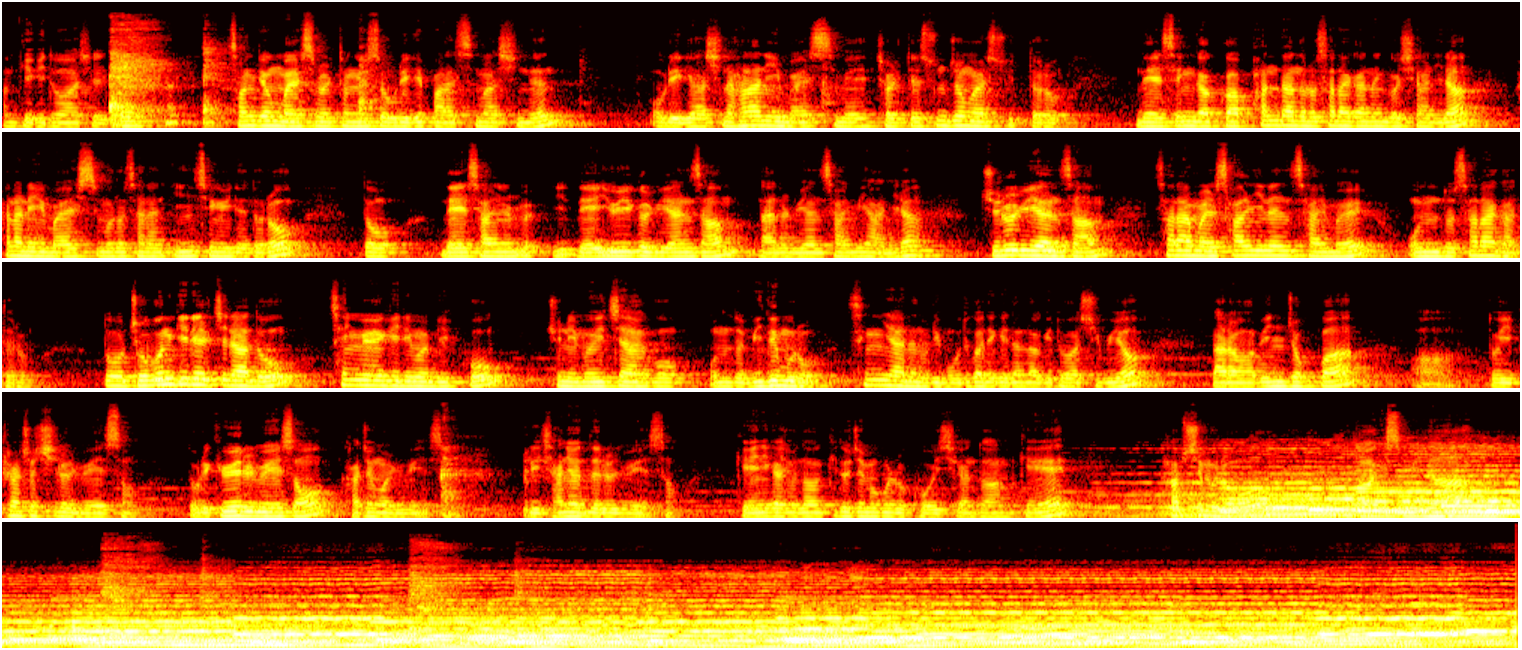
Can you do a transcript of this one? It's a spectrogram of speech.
함께 기도하실 때 성경 말씀을 통해서 우리에게 말씀하시는 우리에게 하시는 하나님 말씀에 절대 순종할 수 있도록 내 생각과 판단으로 살아가는 것이 아니라 하나님의 말씀으로 사는 인생이 되도록 또 내 삶, 내 유익을 위한 삶, 나를 위한 삶이 아니라 주를 위한 삶, 사람을 살리는 삶을 오늘도 살아가도록 또 좁은 길일지라도 생명의 길임을 믿고 주님 의지하고 오늘도 믿음으로 승리하는 우리 모두가 되게 달라고 기도하시고요. 나라와 민족과 어, 또이 크라처치를 위해서 또 우리 교회를 위해서 가정을 위해서 우리 자녀들을 위해서 개인이 가지고 나온 기도 제목을 놓고 이 시간도 함께 합심으로 기도하겠습니다.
